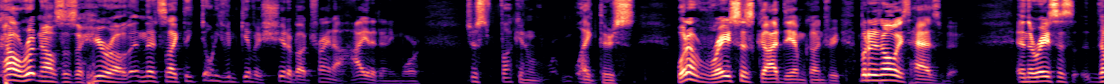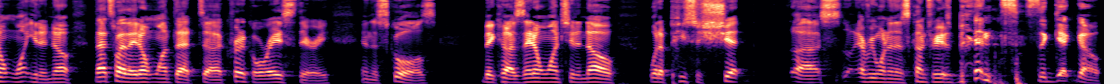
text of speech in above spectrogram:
Kyle Rittenhouse is a hero. And it's like, they don't even give a shit about trying to hide it anymore. Just fucking, like, there's, what a racist goddamn country. But it always has been and the racists don't want you to know. That's why they don't want that uh, critical race theory in the schools because they don't want you to know what a piece of shit uh, everyone in this country has been since the get go.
